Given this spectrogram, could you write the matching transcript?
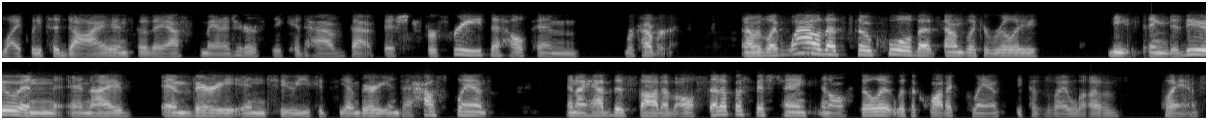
likely to die. And so they asked the manager if they could have that fish for free to help him recover. And I was like, wow, that's so cool. That sounds like a really neat thing to do. And and I am very into, you could see I'm very into houseplants. And I had this thought of I'll set up a fish tank and I'll fill it with aquatic plants because I love plants.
